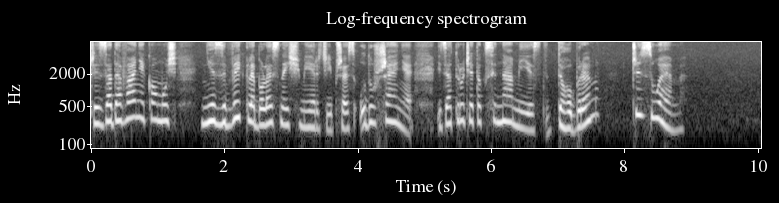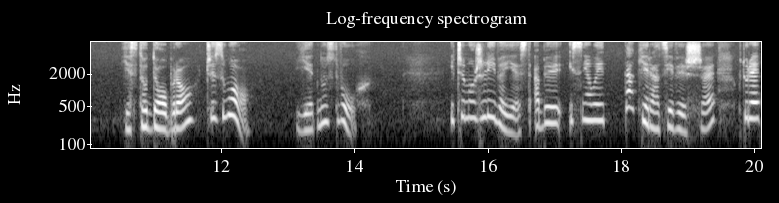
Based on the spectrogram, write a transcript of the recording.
Czy zadawanie komuś niezwykle bolesnej śmierci przez uduszenie i zatrucie toksynami jest dobrem czy złem? Jest to dobro czy zło? Jedno z dwóch. I czy możliwe jest, aby istniały takie racje wyższe, które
